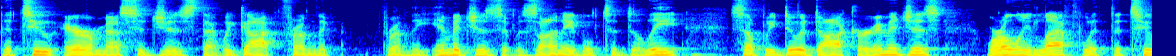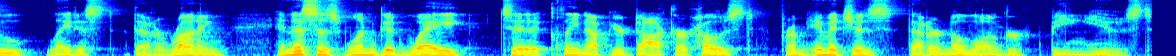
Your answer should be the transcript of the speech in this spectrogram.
the two error messages that we got from the from the images it was unable to delete. So if we do a Docker images, we're only left with the two latest that are running. And this is one good way to clean up your Docker host from images that are no longer being used.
